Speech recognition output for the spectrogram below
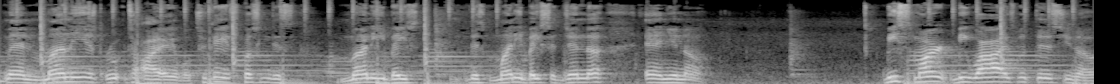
man, money is the root to all evil. 2K is pushing this money-based, this money-based agenda. And, you know, be smart, be wise with this, you know.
